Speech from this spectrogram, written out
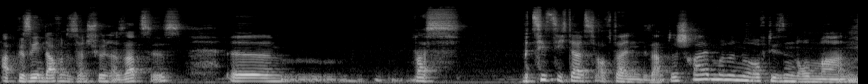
Abgesehen davon, dass es ein schöner Satz ist. Ähm, was Bezieht sich das auf dein gesamtes Schreiben oder nur auf diesen Roman,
